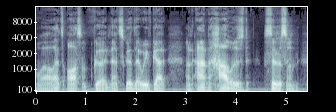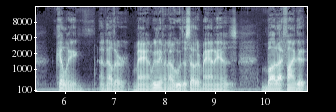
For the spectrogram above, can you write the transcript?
Well, that's awesome. Good. That's good that we've got an unhoused citizen killing another man. We don't even know who this other man is, but I find it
